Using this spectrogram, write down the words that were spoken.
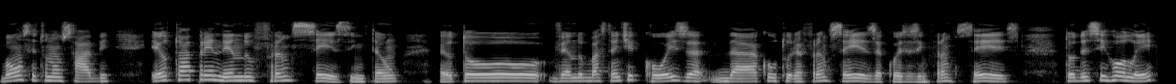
Bom, se tu não sabe, eu tô aprendendo francês, então eu tô vendo bastante coisa da cultura francesa, coisas em francês, todo esse rolê.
